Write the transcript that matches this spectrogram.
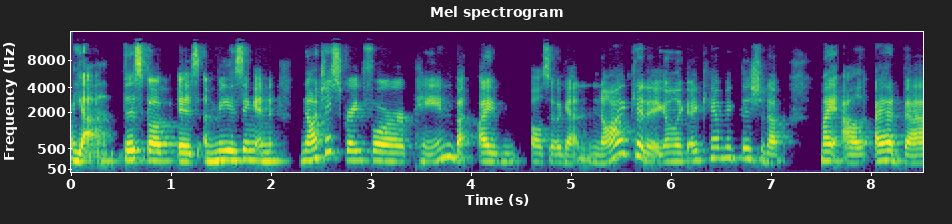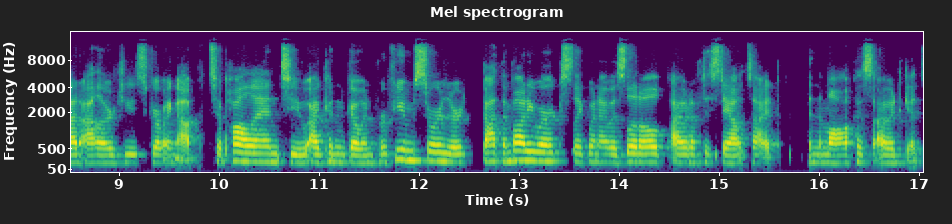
yeah, this book is amazing and not just great for pain, but I'm also again not kidding. I'm like I can't make this shit up. My al- I had bad allergies growing up to pollen, to I couldn't go in perfume stores or Bath and Body Works. Like when I was little, I would have to stay outside in the mall because I would get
